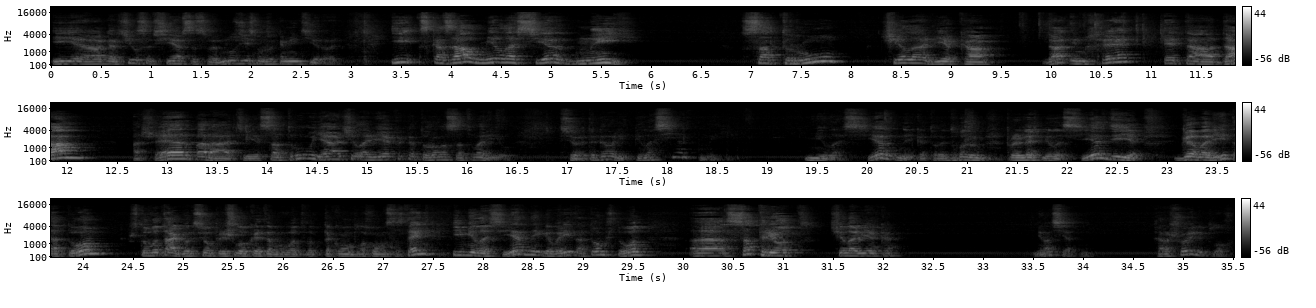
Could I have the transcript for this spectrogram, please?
И огорчился в сердце своем. Ну, здесь нужно комментировать. И сказал милосердный, сотру человека. Да, имхе это Адам, ашер барати, сотру я человека, которого сотворил. Все это говорит милосердный. Милосердный, который должен проявлять милосердие, говорит о том, что вот так вот все пришло к этому вот, вот такому плохому состоянию, и милосердный говорит о том, что он э, сотрет человека. Милосердный. Хорошо или плохо?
